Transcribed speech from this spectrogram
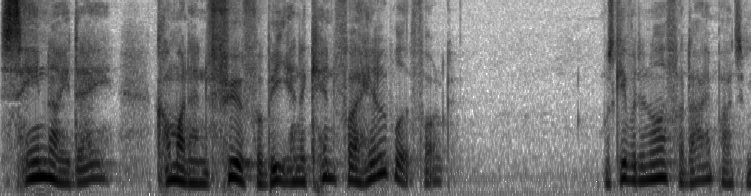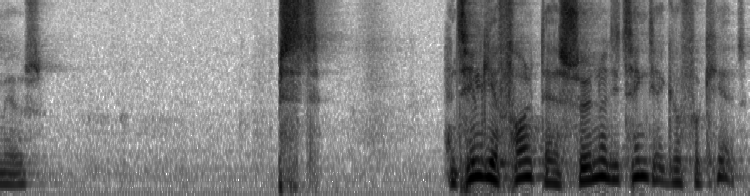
senere i dag kommer der en fyr forbi, han er kendt for at helbrede folk. Måske var det noget for dig, Bartimaeus. Pst, han tilgiver folk deres sønder, de tænkte, jeg gjorde forkert.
